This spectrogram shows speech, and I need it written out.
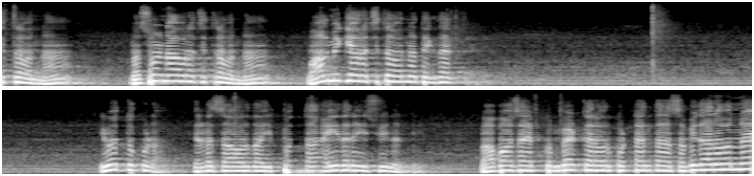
ಚಿತ್ರವನ್ನ, ಬಸವಣ್ಣ ಅವರ ಚಿತ್ರವನ್ನ, ವಾಲ್ಮೀಕಿ ಅವರ ಚಿತ್ರವನ್ನ ತೆಗೆದಾಕ್ತಾರೆ ಇವತ್ತು ಕೂಡ ಎರಡು ಸಾವಿರದ ಇಪ್ಪತ್ತ ಐದನೇ ಇಸ್ವಿನಲ್ಲಿ ಬಾಬಾ ಸಾಹೇಬ್ ಅಂಬೇಡ್ಕರ್ ಅವರು ಕೊಟ್ಟಂತಹ ಸಂವಿಧಾನವನ್ನೇ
